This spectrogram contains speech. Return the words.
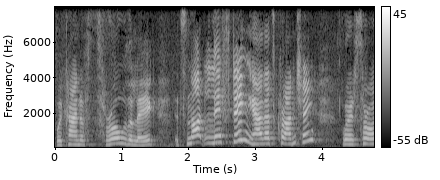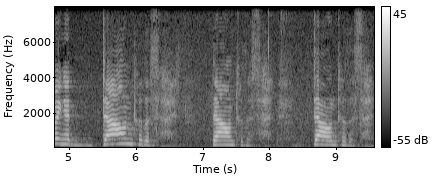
We kind of throw the leg. It's not lifting, yeah, that's crunching. We're throwing it down to the side, down to the side, down to the side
